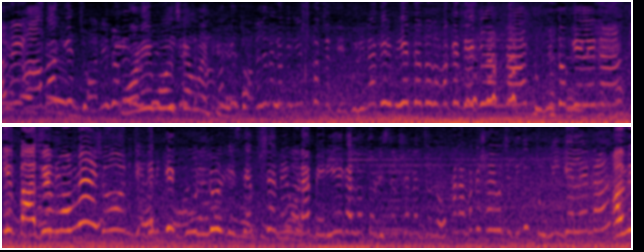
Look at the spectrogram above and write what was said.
আমি আমাকে জনে জনে পরেই বলছে আমাকে। জনে জনে লোকে জিজ্ঞেস করছে দেবুলিনাদের বিয়েতে? তো তোমাকে দেখলাম না তুমি তো গেলে না। কি বাজে মোমেন্ট শোন যেদিনকে গুল্লুর রিসেপশনে ওরা বেরিয়ে গেল তো রিসেপশনের জন্য ওখানে আমাকে সবাই বলছে দিদি তুমি গেলে না? আমি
